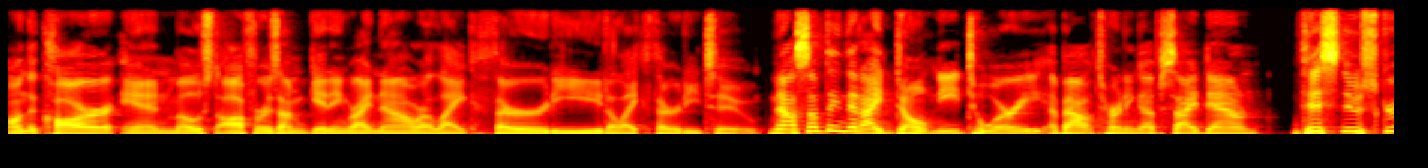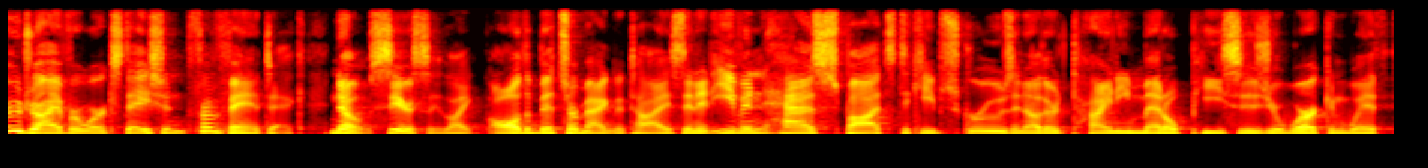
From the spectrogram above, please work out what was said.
on the car, and most offers I'm getting right now are like 30 to like 32. Now, something that I don't need to worry about turning upside down this new screwdriver workstation from Fanttik. No, seriously, like all the bits are magnetized and it even has spots to keep screws and other tiny metal pieces you're working with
